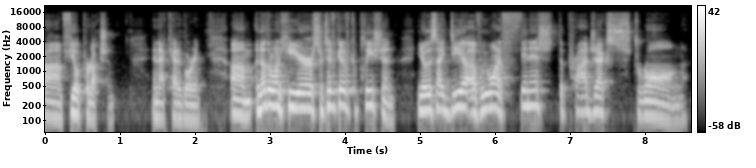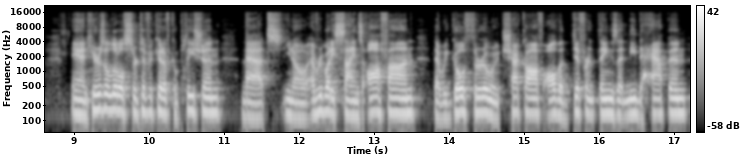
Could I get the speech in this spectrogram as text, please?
uh, field production in that category. Um, another one here, certificate of completion. You know, this idea of we want to finish the project strong. And here's a little certificate of completion that you know everybody signs off on. That we go through and we check off all the different things that need to happen.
